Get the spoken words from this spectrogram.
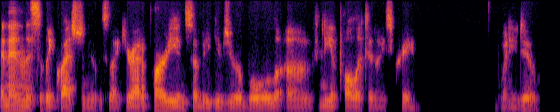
And then the silly question, it was like you're at a party and somebody gives you a bowl of Neapolitan ice cream. What do you do?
